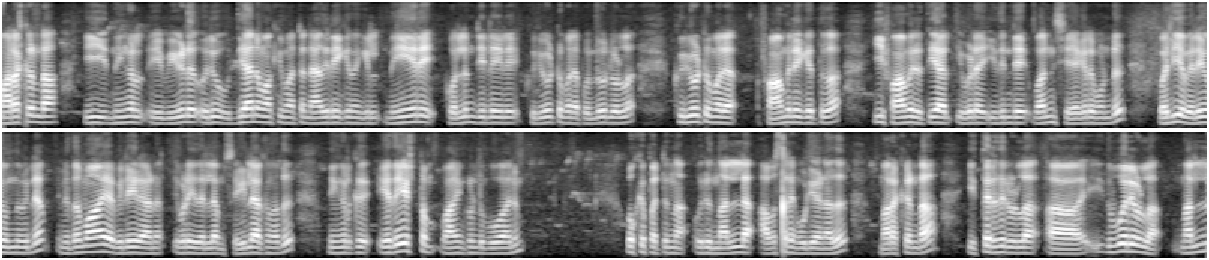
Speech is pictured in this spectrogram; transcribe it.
മറക്കണ്ട. ഈ നിങ്ങൾ ഈ വീട് ഒരു ഉദ്യാനമാക്കി മാറ്റാൻ ആഗ്രഹിക്കുന്നെങ്കിൽ നേരെ കൊല്ലം ജില്ലയിലെ കുരിയോട്ടുമല പുല്ലൂരിലുള്ള കുരിയോട്ടുമല ഫാമിലേക്ക് എത്തുക. ഈ ഫാമിലെത്തിയാൽ ഇവിടെ ഇതിന്റെ വൻ ശേഖരമുണ്ട്. വലിയ വിലയൊന്നുമില്ല. മിതമായ വിലയിലാണ് ഇവിടെ ഇതെല്ലാം സെയിലാക്കുന്നത്. നിങ്ങൾക്ക് യഥേഷ്ടം വാങ്ങിക്കൊണ്ട് പോകാനും ഒക്കെ പറ്റുന്ന ഒരു നല്ല അവസരം കൂടിയാണത്. മറക്കണ്ട. ഇത്തരത്തിലുള്ള ഇതുപോലെയുള്ള നല്ല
